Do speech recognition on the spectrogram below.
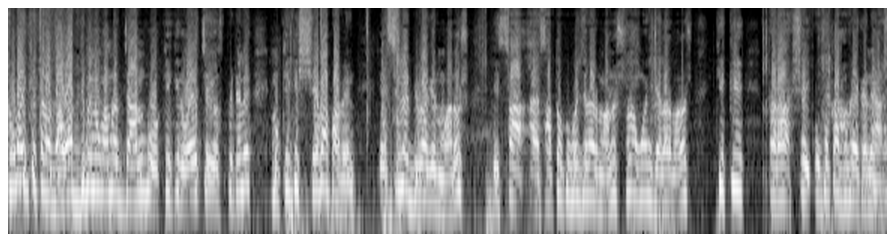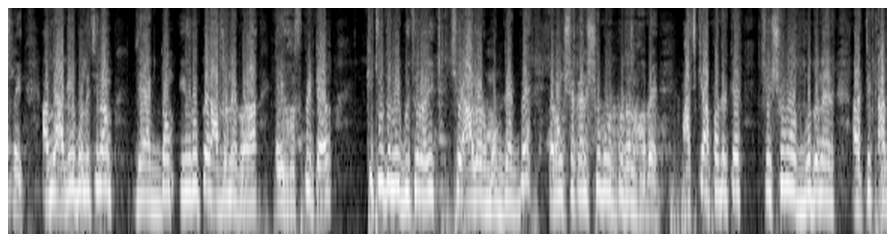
সবাইকে তারা দাওয়াত দিবেন এবং আমরা জানব কি কি রয়েছে এই হসপিটালে এবং কি কি সেবা পাবেন। এই সিলেট বিভাগের মানুষ, এই সাতক উপজেলার মানুষ, সুনামগঞ্জ জেলার মানুষ কি কি তারা সেই উপকার হবে এখানে আসলেই। আমি আগেই বলেছিলাম যে একদম ইউরোপের আদলে গড়া এই হসপিটাল কিছুদিনের ভিতরেই সেই আলোর মুখ দেখবে এবং সেখানে শুভ উদ্বোধন হবে। আজকে আপনাদেরকে সেই শুভ উদ্বোধনের ঠিক আগ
